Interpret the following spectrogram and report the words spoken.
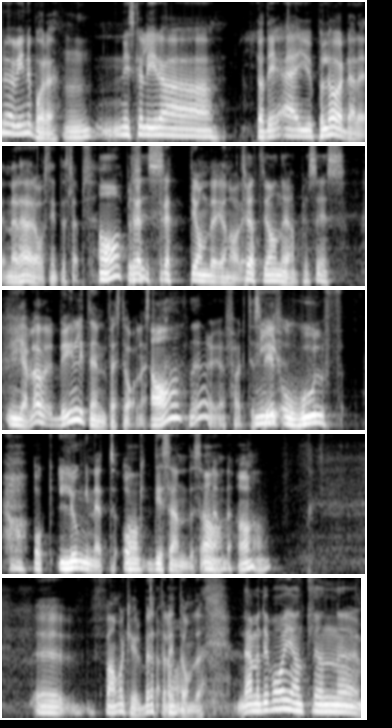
nu- är vi inne på det. Mm. Ni ska lira... Ja, det är ju på lördag när det här avsnittet släpps. Ja, precis. 30 januari. 30 ja, precis. Jävla, det är ju en liten festival nästan. Ja, det är det ju faktiskt. Ni och Wolf och Lugnet och Ja. Descend som jag nämnde. Ja. Eh, fan vad kul, berätta lite Ja. om det. Nej men det var egentligen, eh,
